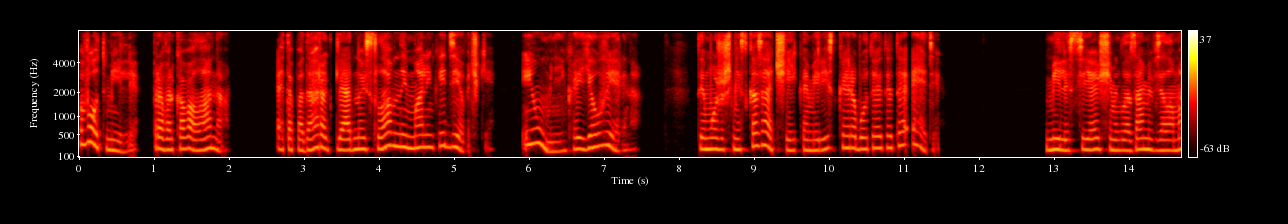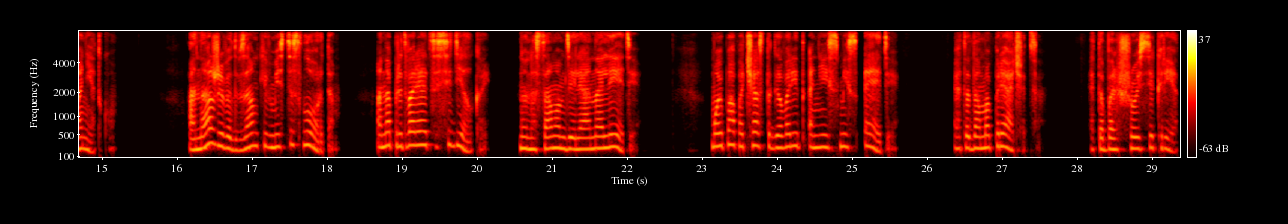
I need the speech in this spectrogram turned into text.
«Вот, Милли», — проворковала она. «Это подарок для одной славной маленькой девочки. И умненькой, я уверена. Ты можешь мне сказать, чьей камеристкой работает эта Эдди?» Милли с сияющими глазами взяла монетку. «Она живет в замке вместе с лордом. Она притворяется сиделкой но на самом деле она леди. Мой папа часто говорит о ней с мисс Эдди. Эта дама прячется. Это большой секрет.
